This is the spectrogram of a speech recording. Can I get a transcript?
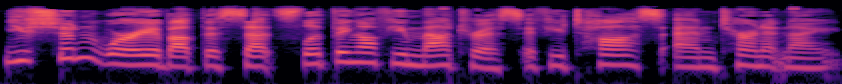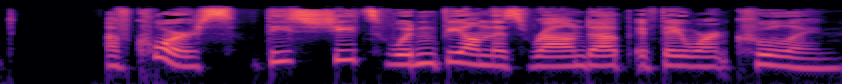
You shouldn't worry about this set slipping off your mattress if you toss and turn at night. Of course, these sheets wouldn't be on this roundup if they weren't cooling.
